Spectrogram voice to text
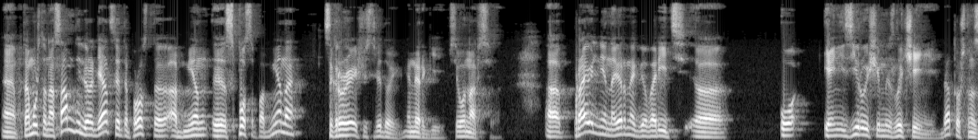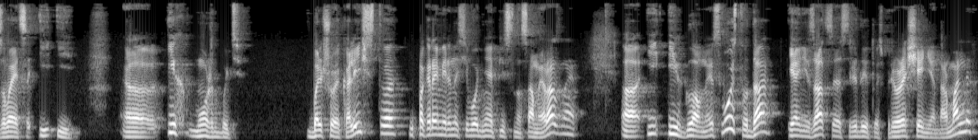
Потому что на самом деле радиация – это просто обмен, способ обмена с окружающей средой энергии, всего-навсего. А, правильнее, наверное, говорить э, о ионизирующем излучении, да, то, что называется ИИ. Э, их может быть большое количество, по крайней мере, на сегодня описано самые разные. А, и их главное свойство, да, ионизация среды, то есть превращение нормальных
